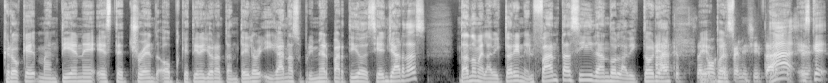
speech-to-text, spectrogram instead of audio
Creo que mantiene este trend up que tiene Jonathan Taylor y gana su primer partido de 100 yardas, dándome la victoria en el fantasy, dando la victoria. Ah, que tengo que pues, felicitar. Ah, es que,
